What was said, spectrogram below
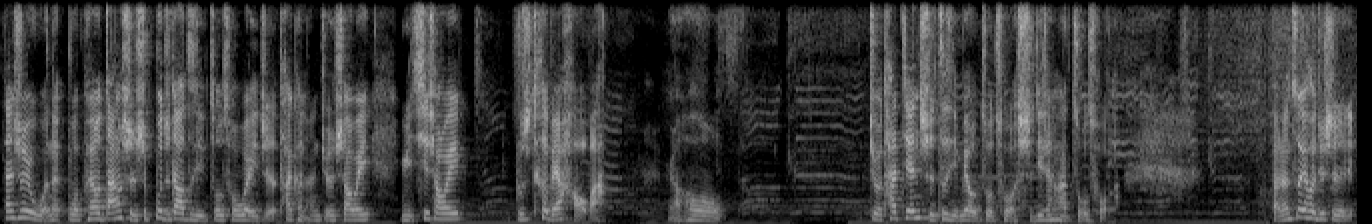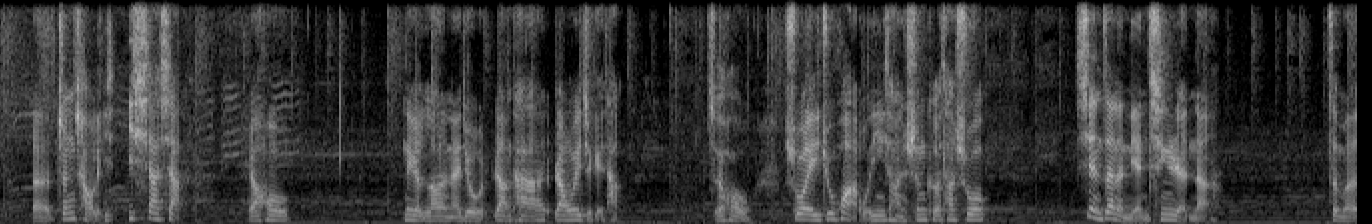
但是我那我朋友当时是不知道自己坐错位置，他可能就是稍微语气稍微不是特别好吧，然后就他坚持自己没有做错，实际上他做错了。反正最后就是呃争吵了一一下下，然后那个老奶奶就让他让位置给他，最后。说了一句话，我印象很深刻。他说：“现在的年轻人呢，怎么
